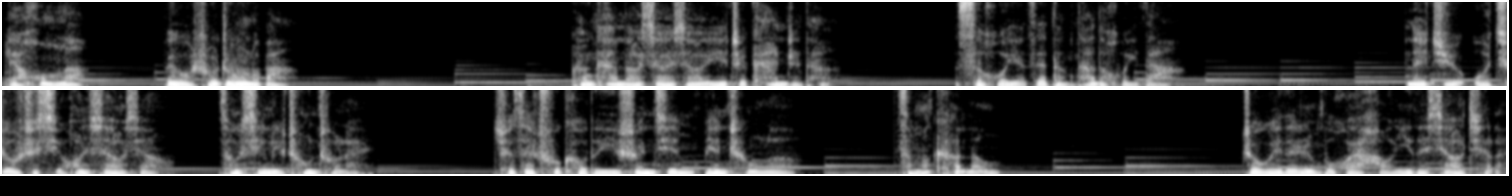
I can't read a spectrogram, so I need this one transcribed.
脸红了，被我说中了吧？”坤看到笑笑一直看着他，似乎也在等他的回答。那句“我就是喜欢笑笑”从心里冲出来，却在出口的一瞬间变成了“怎么可能？”周围的人不怀好意的笑起来。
